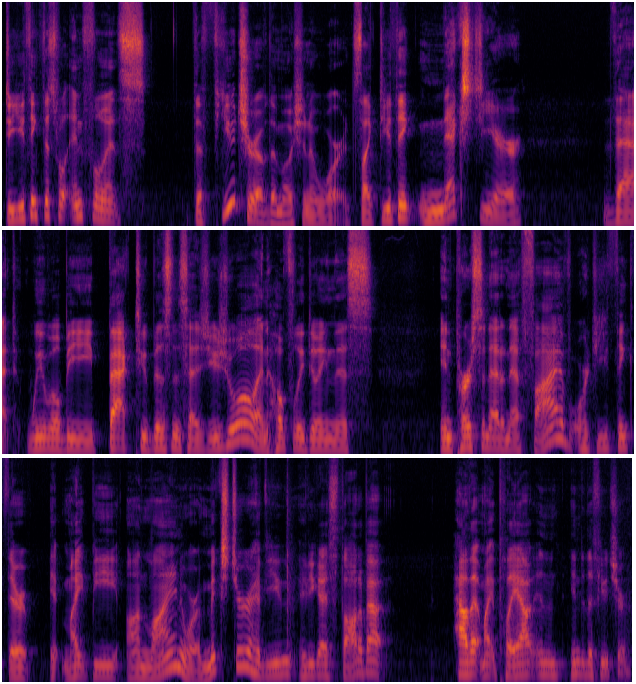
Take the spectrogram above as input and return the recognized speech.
do you think this will influence the future of the Motion Awards? Like, do you think next year that we will be back to business as usual and hopefully doing this in person at an F5 or do you think there it might be online or a mixture? Have you have you guys thought about how that might play out in into the future?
